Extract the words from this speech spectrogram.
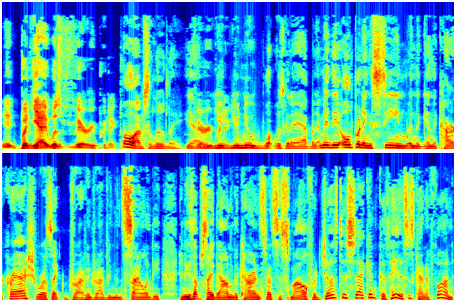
It, but yeah, it was very predictable. Oh, absolutely. Yeah, Very you you knew what was going to happen. I mean, the opening scene in the in the car crash, where it's like driving, driving, then silent, and he's upside down in the car and starts to smile for just a second because hey, this is kind of fun,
